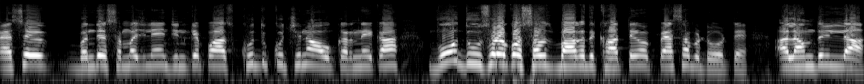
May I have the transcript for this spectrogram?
ऐसे बंदे समझ लें जिनके पास खुद कुछ ना हो करने का, वो दूसरों को सब्ज बाग दिखाते हैं और पैसा बटोरते हैं। अलहमदिल्ला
